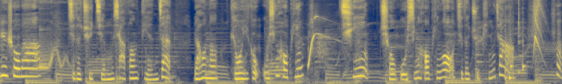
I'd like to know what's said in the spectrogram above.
认识我吧。记得去节目下方点赞，然后呢，给我一个五星好评，亲，求五星好评哦！记得去评价。哼。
